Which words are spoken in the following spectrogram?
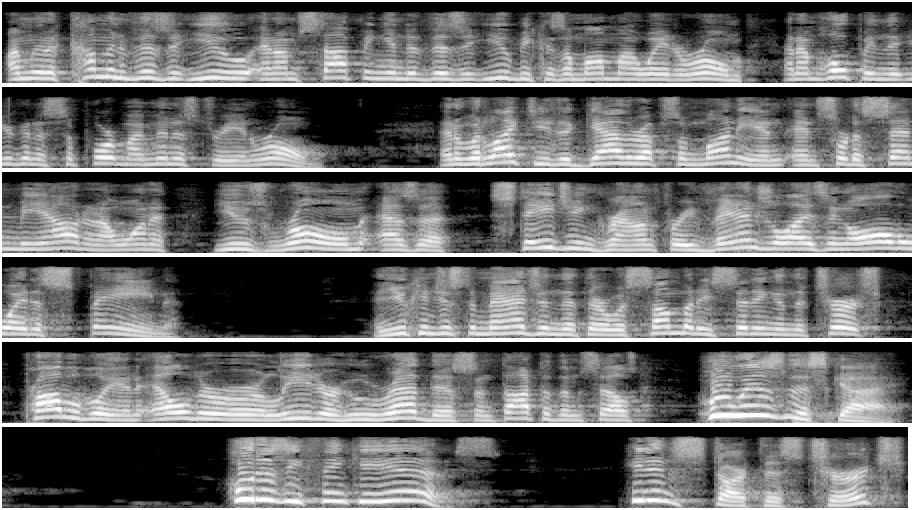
I'm going to come and visit you and I'm stopping in to visit you because I'm on my way to Rome and I'm hoping that you're going to support my ministry in Rome. and I would like you to gather up some money and, and sort of send me out, and I want to use Rome as a staging ground for evangelizing all the way to Spain. And you can just imagine that there was somebody sitting in the church, probably an elder or a leader who read this and thought to themselves, who is this guy? Who does he think he is? He didn't start this church.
